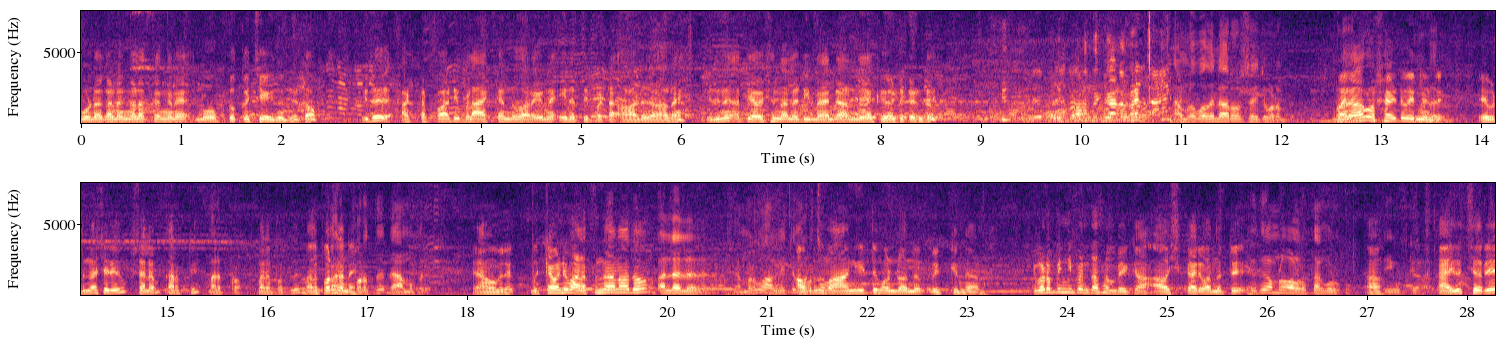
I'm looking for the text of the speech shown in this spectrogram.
ഗുണഗണങ്ങളൊക്കെ ഇങ്ങനെ നോക്കുകയൊക്കെ ചെയ്യുന്നുണ്ട് കേട്ടോ. ഇത് അട്ടപ്പാടി ബ്ലാക്ക് എന്ന് പറയുന്ന ഇനത്തിൽപ്പെട്ട ആടുകളാണ്. ഇതിന് അത്യാവശ്യം നല്ല ഡിമാൻഡാണെന്ന് ഞാൻ കേട്ടിട്ടുണ്ട്. നമ്മൾ പതിനാറ് വർഷമായിട്ട് ഇവിടെ ഉണ്ട്. പതിനാറ് വർഷമായിട്ട് വരുന്നുണ്ട്. എവിടുന്നാ ശരി സ്ഥലം കറക്റ്റ് മലപ്പുറം. മലപ്പുറത്ത്? മലപ്പുറം തന്നെ? രാമപുരം. രാമപുരം. വിൽക്കാൻ വേണ്ടി വളർത്തുന്നതാണോ അതോ അല്ല അല്ല അല്ല നമ്മൾ വാങ്ങിയിട്ട് അവിടുന്ന് വാങ്ങിയിട്ട് കൊണ്ടുവന്ന് വിൽക്കുന്നതാണ്? ഇവിടെ പിന്നെ ഇപ്പൊ എന്താ സംഭവിക്കുക? ആവശ്യക്കാർ വന്നിട്ട് ഇത് നമ്മൾ വളർത്താൻ കൊടുക്കും ഈ കുട്ടികളെ. ആ ഇത് ചെറിയ.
